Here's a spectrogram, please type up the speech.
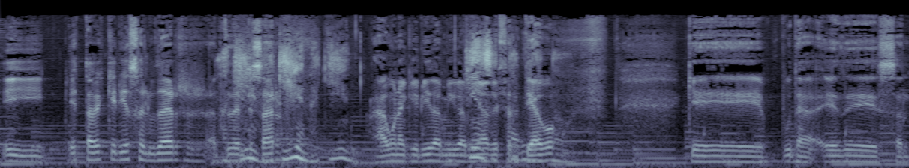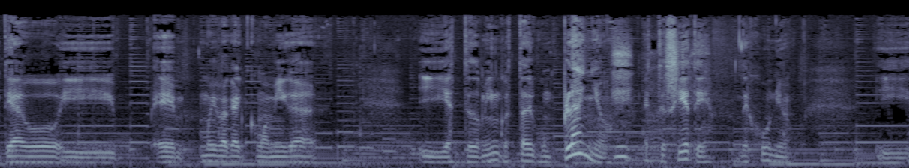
Y esta vez quería saludar, antes ¿A de quién? empezar, ¿A quién? ¿A quién? a una querida amiga ¿Quién mía de Santiago, que puta, es de Santiago y eh, muy bacán como amiga. Y este domingo está de cumpleaños, ¿Eh? este 7 de junio. Y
